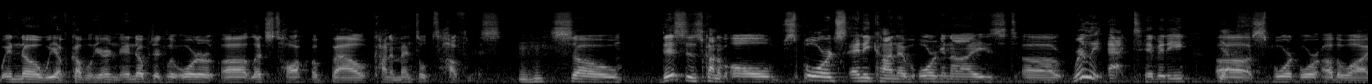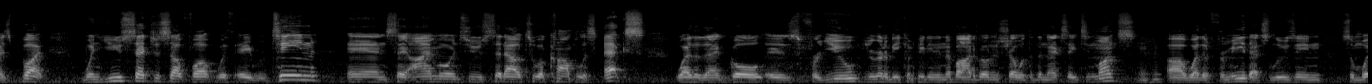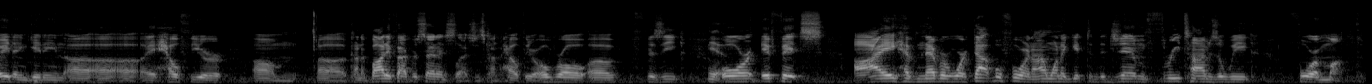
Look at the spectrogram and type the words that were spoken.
we know we have a couple here in, in no particular order. Uh, let's talk about kind of mental toughness. So this is kind of all sports, any kind of organized, uh, really activity, uh, sport or otherwise. But when you set yourself up with a routine and say, I'm going to set out to accomplish X, whether that goal is for you, you're going to be competing in a bodybuilding show within the next 18 months. Uh, whether for me, that's losing some weight and getting uh, a, a, a healthier um, uh, kind of body fat percentage slash just kind of healthier overall uh, physique. Yeah. Or if it's I have never worked out before and I want to get to the gym three times a week for a month.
